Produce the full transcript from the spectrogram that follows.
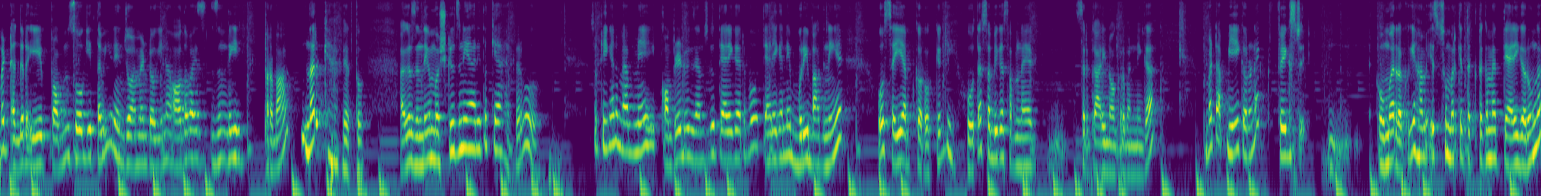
बट अगर ये प्रॉब्लम्स होगी, तभी यार इन्जॉयमेंट होगी ना। अदरवाइज़ ज़िंदगी बर्बाद, नर्क है फिर तो। अगर ज़िंदगी में मुश्किल नहीं आ रही तो क्या है फिर वो? सो ठीक है ना, मैं अपने कॉम्पिटेटिव एग्ज़ाम्स की तैयारी कर वो तैयारी करनी बुरी बात नहीं है। वो सही अब करो। क्योंकि होता है, सभी का सपना है सरकारी नौकर बनने का। बट आप यही करो ना फिक्स्ड उम्र रखो कि हम इस उम्र के तक तक मैं तैयारी करूँगा।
